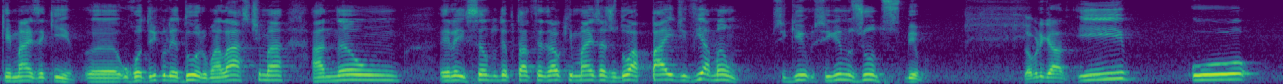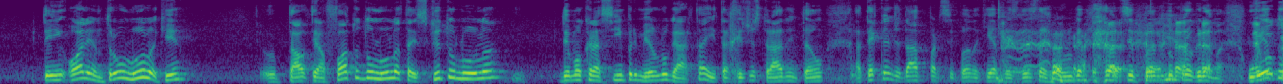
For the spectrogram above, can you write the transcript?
quem mais aqui? Uh, o Rodrigo Leduro, uma lástima a não eleição do deputado federal que mais ajudou a pai de Viamão. Segui, seguimos juntos, Bibo. Muito obrigado. E o tem, olha, entrou o Lula aqui. Tá, tem a foto do Lula, está escrito Lula, democracia em primeiro lugar. Está aí, está registrado, então, até candidato participando aqui, a presidência da República, participando do programa. O, Edu,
